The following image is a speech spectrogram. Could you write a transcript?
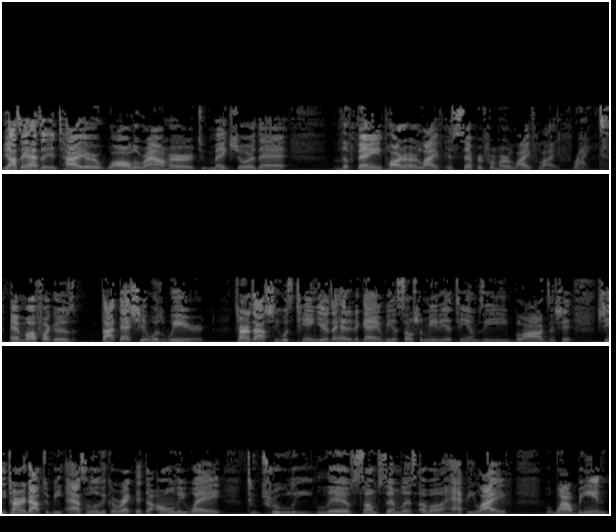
Beyonce has an entire wall around her to make sure that the fame part of her life is separate from her life life. Right. And motherfuckers thought that shit was weird. Turns out she was 10 years ahead of the game via social media, TMZ, blogs and shit. She turned out to be absolutely correct that the only way to truly live some semblance of a happy life while being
